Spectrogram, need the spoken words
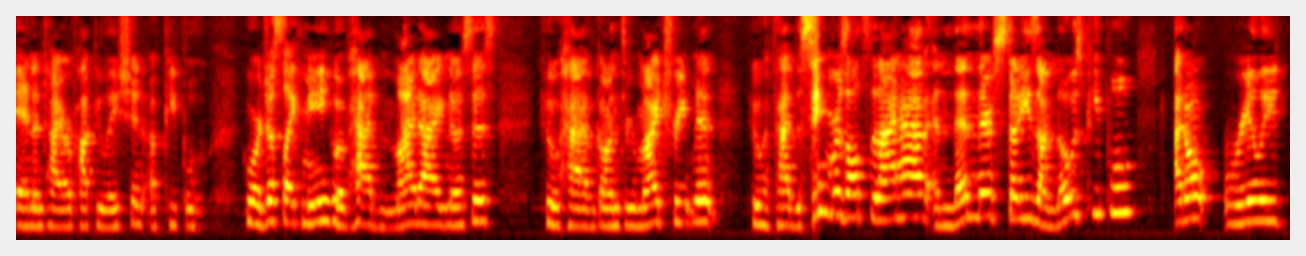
an entire population of people who are just like me, who have had my diagnosis, who have gone through my treatment, who have had the same results that I have, and then there's studies on those people, I don't really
